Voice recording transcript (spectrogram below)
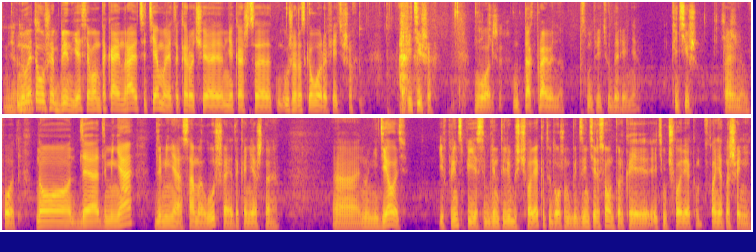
мне кажется... Ну это уже, блин, если вам такая нравится тема, это, короче, мне кажется, уже разговор о фетишах. О фетишах. Вот. Фетишах. Так правильно. Посмотрите ударение. Фетиш. Правильно, вот. Но для, для меня, для меня самое лучшее это, конечно, э, ну, не делать. И, в принципе, если, блин, ты любишь человека, ты должен быть заинтересован только этим человеком в плане отношений.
